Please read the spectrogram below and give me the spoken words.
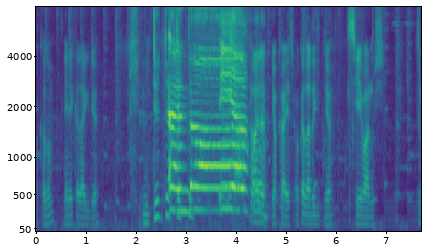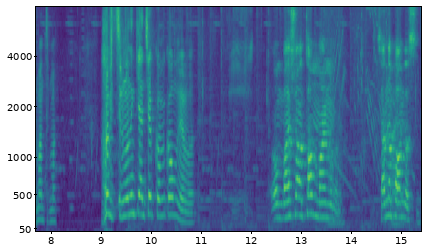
Bakalım nereye kadar gidiyor. And. Aynen. Yok hayır. O kadar da gitmiyor. Şey varmış. Tırman tırman. Abi tırmanırken çok komik olmuyor mu? Oğlum ben şu an tam maymunum. Sen de Aynen. pandasın.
